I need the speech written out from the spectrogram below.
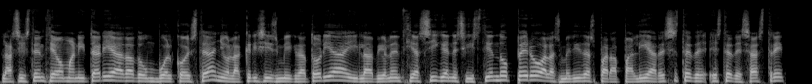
La asistencia humanitaria ha dado un vuelco este año. La crisis migratoria y la violencia siguen existiendo, pero a las medidas para paliar este, este desastre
